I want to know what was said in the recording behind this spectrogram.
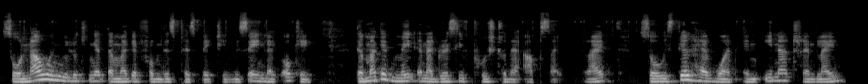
So now when we're looking at the market from this perspective, we're saying like, okay, the market made an aggressive push to the upside, right? So we still have what? An inner trend line.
